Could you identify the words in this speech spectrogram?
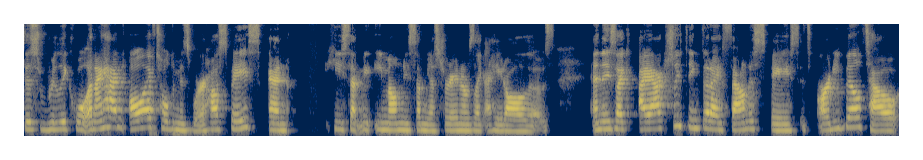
this really cool, and I hadn't all I've told him is warehouse space, and he sent me emailed me some yesterday, and I was like, I hate all of those. And he's like, I actually think that I found a space. It's already built out.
